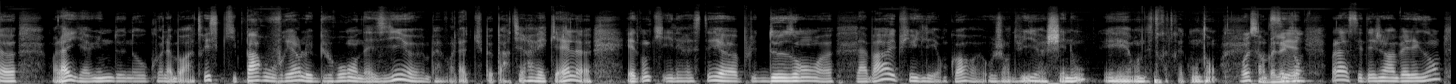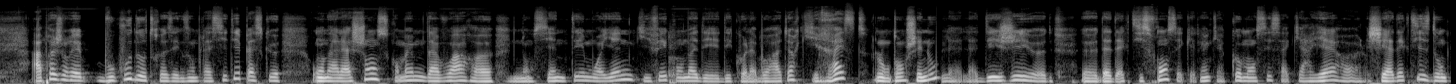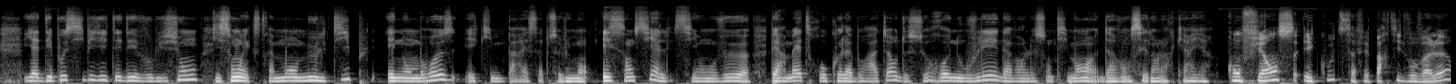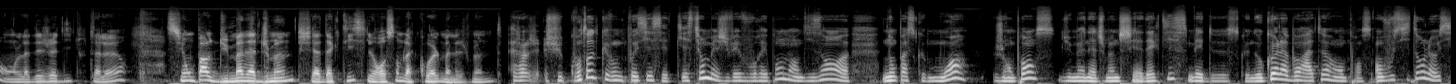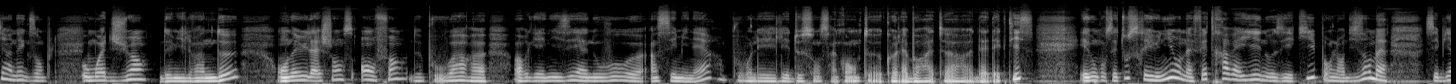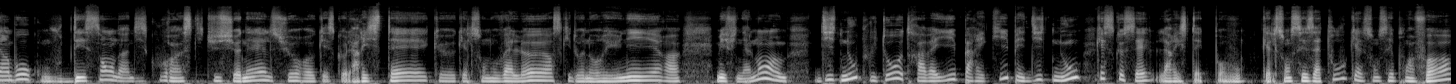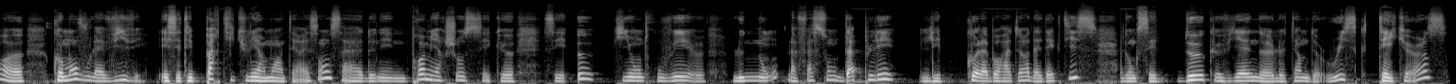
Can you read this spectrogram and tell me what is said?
voilà, il y a une de nos collaboratrices qui part ouvrir le bureau en Asie. bah, voilà, tu peux partir avec elle. Et donc, il est resté plus de deux ans là-bas et puis il est encore euh, aujourd'hui euh, chez nous et on est très très content. Ouais, c'est un bel exemple. Voilà, c'est déjà un bel exemple. Après, j'aurais beaucoup d'autres exemples à citer parce que on a la chance quand même d'avoir euh, une ancienneté moyenne qui fait qu'on a des, collaborateurs qui restent longtemps chez nous. La, DG d'Adactis France est quelqu'un qui a commencé sa carrière chez Adactis, donc il y a des possibilités d'évolution qui sont extrêmement multiples et nombreuses et qui me paraissent absolument essentielles si on veut permettre aux collaborateurs de se renouveler, d'avoir le sentiment d'avancer dans leur carrière. Confiance, écoute, ça fait partie de vos valeurs, on l'a déjà dit tout à l'heure. Si on parle du management chez Adactis, il ressemble à quoi le management? Alors je suis contente que vous me posiez cette question, mais je vais vous répondre en disant, euh, non parce que moi, j'en pense, du management chez Adactis, mais de ce que nos collaborateurs en pensent. En vous citant là aussi un exemple. Au mois de juin 2022, on a eu la chance enfin de pouvoir euh, organiser à nouveau euh, un séminaire pour les, 250 euh, collaborateurs d'Adactis. Et donc on s'est tous réunis, on a fait travailler nos équipes en leur disant bah, c'est bien beau qu'on vous descende un discours institutionnel sur qu'est-ce que l'Aristec, quelles sont nos valeurs, ce qui doit nous réunir, mais finalement, dites-nous plutôt, travailler par équipe et dites-nous qu'est-ce que c'est l'Aristec pour vous? Quels sont ses atouts? Quels sont ses points forts? Euh, Comment vous la vivez? Et c'était particulièrement intéressant. Ça a donné une première chose, c'est que c'est eux qui ont trouvé euh, le nom, la façon d'appeler les collaborateurs d'Adactis. Donc c'est d'eux que viennent le terme de risk takers.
